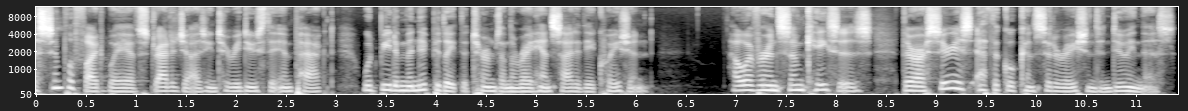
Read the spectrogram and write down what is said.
A simplified way of strategizing to reduce the impact would be to manipulate the terms on the right hand side of the equation. However, in some cases, there are serious ethical considerations in doing this.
